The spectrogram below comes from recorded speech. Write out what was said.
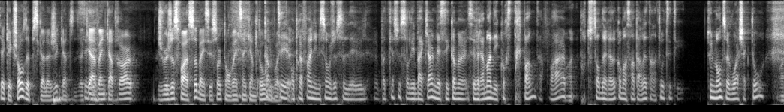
il y a quelque chose de psychologique quand tu dis, OK, à 24 heures, je veux juste faire ça, ben c'est sûr que ton 25e tour, il va être... on pourrait faire une émission juste sur le, un podcast juste sur les backyards, mais c'est comme c'est vraiment des courses tripantes à faire Ouais. pour toutes sortes de raisons, comme on s'en parlait tantôt. Tout le monde se voit à chaque tour. Ouais.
